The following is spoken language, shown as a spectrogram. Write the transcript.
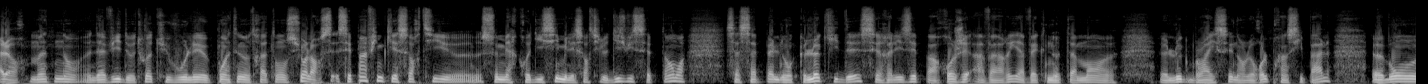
Alors maintenant, David, toi tu voulais pointer notre attention. Alors c'est pas un film qui est sorti euh, ce mercredi-ci, mais il est sorti le 18 septembre. Ça s'appelle donc Lucky Day. C'est réalisé par Roger Avary avec notamment euh, Luc Bryce dans le rôle principal. Euh, bon,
